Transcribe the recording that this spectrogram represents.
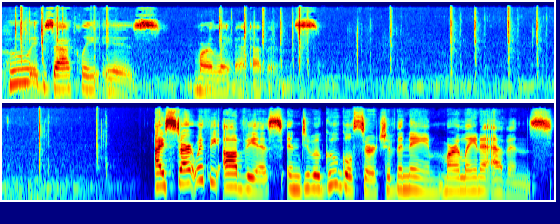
Who exactly is Marlena Evans? I start with the obvious and do a Google search of the name Marlena Evans.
